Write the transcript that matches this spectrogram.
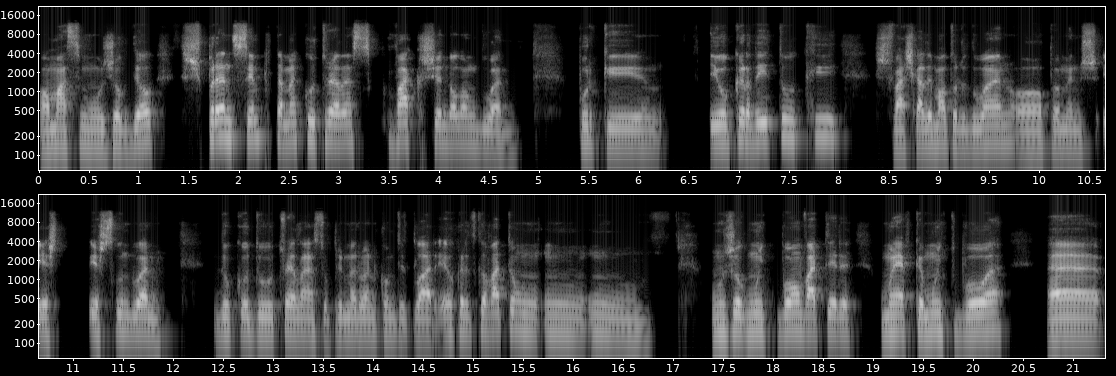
ao máximo o jogo dele, esperando sempre também que o Trey Lance vá crescendo ao longo do ano, porque eu acredito que vai chegar ali uma altura do ano, ou pelo menos este, este segundo ano do, do Trey Lance, o primeiro ano como titular, eu acredito que ele vai ter um, um, um, um jogo muito bom, vai ter uma época muito boa. Uh,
